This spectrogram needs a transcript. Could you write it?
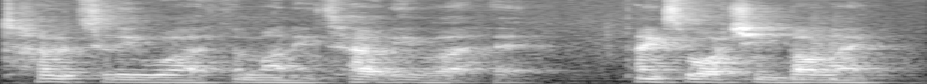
totally worth the money, totally worth it. Thanks for watching, bye bye.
